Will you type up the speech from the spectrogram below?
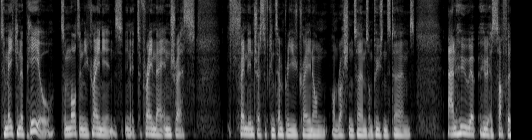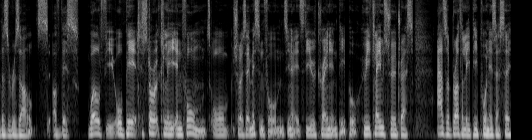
to make an appeal to modern Ukrainians, you know, to frame their interests, frame the interests of contemporary Ukraine on, on Russian terms, on Putin's terms, and who who has suffered as a result of this worldview, albeit historically informed or should I say misinformed. You know, it's the Ukrainian people who he claims to address as a brotherly people in his essay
